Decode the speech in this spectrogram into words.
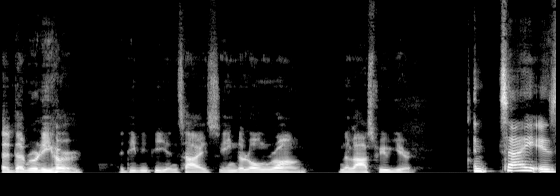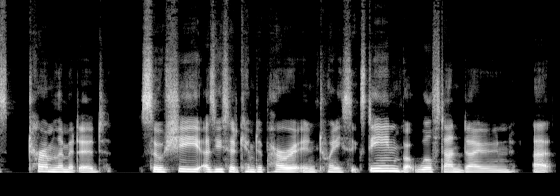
that, that really hurt the DPP and Tsai in the long run in the last few years. And Tsai is term limited, so she, as you said, came to power in 2016, but will stand down at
